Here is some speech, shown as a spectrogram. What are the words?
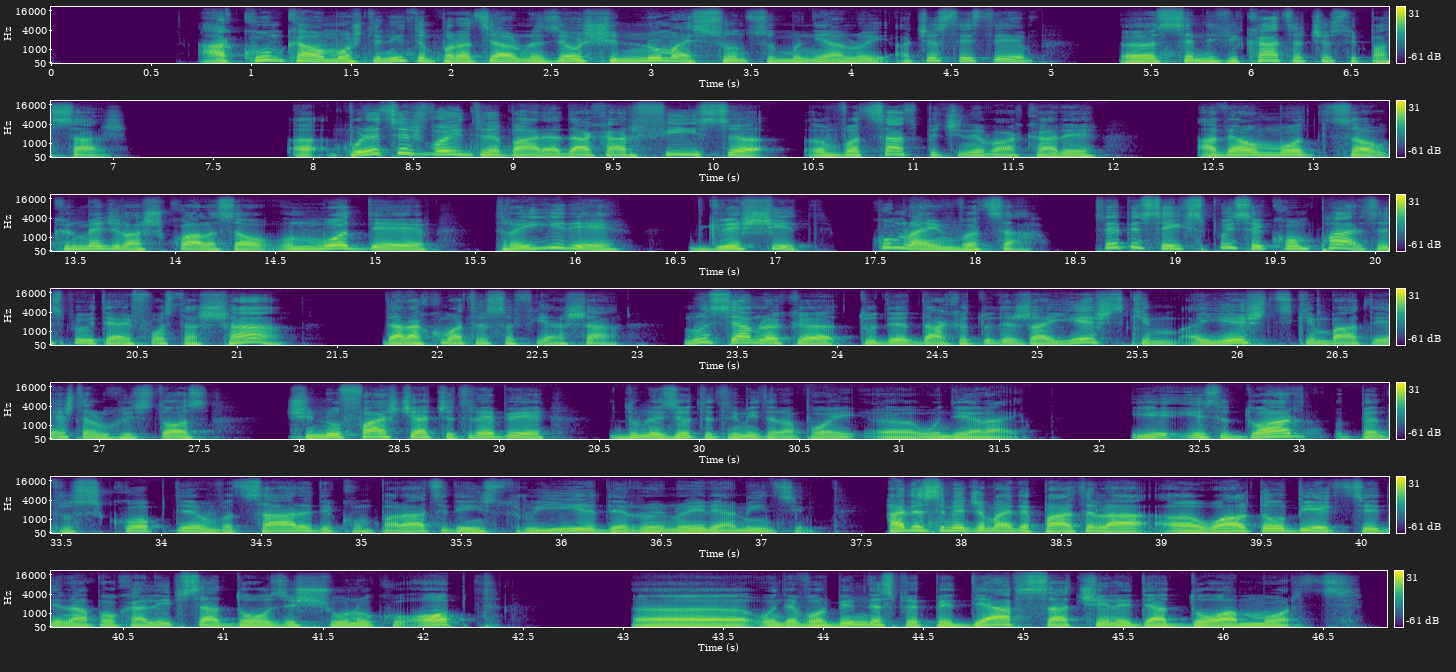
acum că au moștenit împărăția lui Dumnezeu și nu mai sunt sub mânia lui. Acesta este uh, semnificația acestui pasaj. Uh, puneți-și voi întrebarea dacă ar fi să învățați pe cineva care avea un mod sau când merge la școală sau un mod de trăire greșit, cum l-ai învăța? Trebuie să expui, să-i compari, să spui, uite, ai fost așa, dar acum trebuie să fie așa. Nu înseamnă că tu de, dacă tu deja ești, schimb, ești schimbat, ești al lui Hristos și nu faci ceea ce trebuie, Dumnezeu te trimite înapoi uh, unde erai. Este doar pentru scop de învățare, de comparație, de instruire, de renoire a minții. Haideți să mergem mai departe la uh, o altă obiecție din Apocalipsa 21 cu 8, uh, unde vorbim despre pedeapsa celei de-a doua morți.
